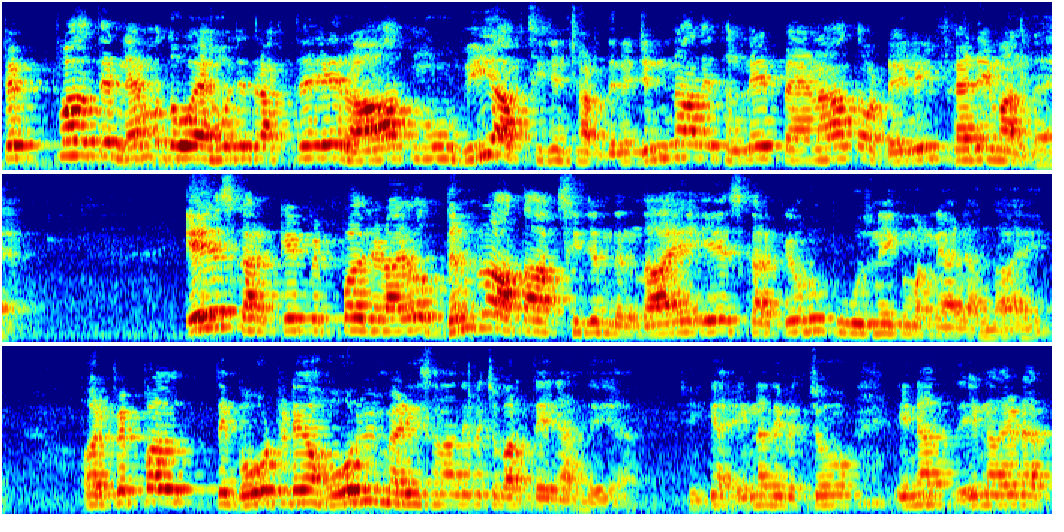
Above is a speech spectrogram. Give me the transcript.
ਪਿੱਪਲ ਤੇ ਨਿੰਮ ਦੋ ਇਹੋ ਜਿਹੇ ਦਰਖਤ ਨੇ ਜਿਹੜੇ ਰਾਤ ਨੂੰ ਵੀ ਆਕਸੀਜਨ ਛੱਡਦੇ ਨੇ, ਜਿਨ੍ਹਾਂ ਦੇ ਥੱਲੇ ਪੈਣਾ ਤੁਹਾਡੇ ਲਈ ਫਾਇਦੇਮੰਦ ਹੈ। ਇਸ ਕਰਕੇ ਪਿੱਪਲ ਜਿਹੜਾ ਹੈ ਉਹ ਦਿਨ ਰਾਤ ਆਕਸੀਜਨ ਦਿੰਦਾ ਹੈ, ਇਸ ਕਰਕੇ ਉਹਨੂੰ ਪੂਜਨੀਕ ਮੰਨਿਆ ਜਾਂਦਾ ਹੈ। ਔਰ ਪਿੱਪਲ ਤੇ ਬੋਟ ਜਿਹੜੇ ਆ, ਹੋਰ ਵੀ ਮੈਡੀਸਨਾਂ ਦੇ ਵਿੱਚ ਵਰਤੇ ਜਾਂਦੇ ਆ। ਠੀਕ ਹੈ? ਇਹਨਾਂ ਦੇ ਵਿੱਚੋਂ, ਇਹਨਾਂ ਇਹਨਾਂ ਦਾ ਜਿਹੜਾ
